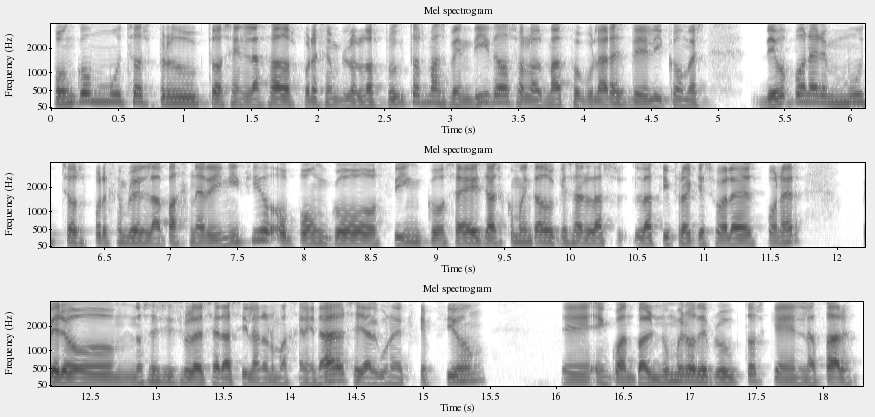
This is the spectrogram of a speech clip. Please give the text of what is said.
pongo muchos productos enlazados, por ejemplo, los productos más vendidos o los más populares del e-commerce. ¿Debo poner muchos, por ejemplo, en la página de inicio o pongo 5 o 6? Ya has comentado que esa es la, cifra que sueles poner, pero no sé si suele ser así la norma general, si hay alguna excepción. Eh, en cuanto al número de productos que enlazar.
